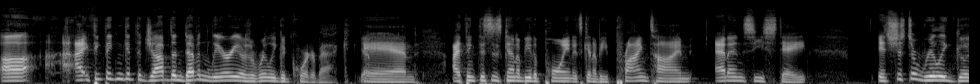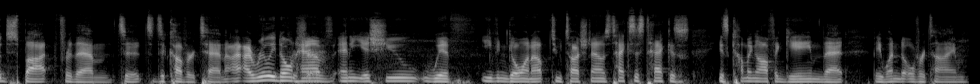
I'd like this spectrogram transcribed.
Uh, I I think they can get the job done. Devin Leary is a really good quarterback, and I think this is going to be the point. It's going to be prime time at NC State. It's just a really good spot for them to to, to cover ten. I, I really don't have any issue with even going up two touchdowns. Texas Tech is is coming off a game that they went into overtime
